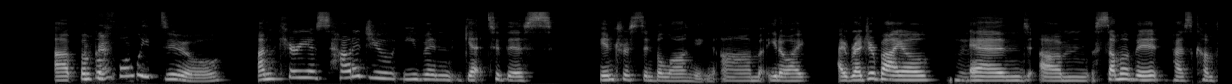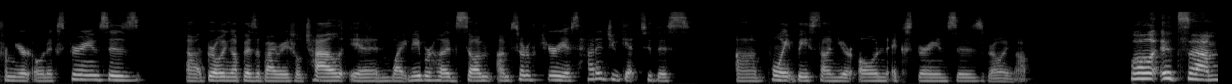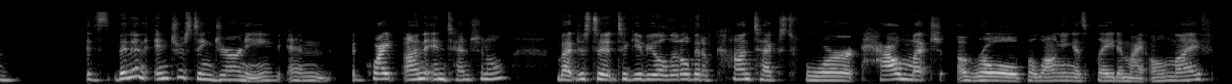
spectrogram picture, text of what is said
Uh, but okay. before we do, I'm curious, how did you even get to this interest in belonging? Um, you know, I I read your bio, mm-hmm. and um, some of it has come from your own experiences uh, growing up as a biracial child in white neighborhoods. So I'm I'm sort of curious, how did you get to this uh, point based on your own experiences growing up? Well, it's um, it's been an interesting journey and quite unintentional. But just to, to give you a little bit of context for how much a role belonging has played in my own life,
